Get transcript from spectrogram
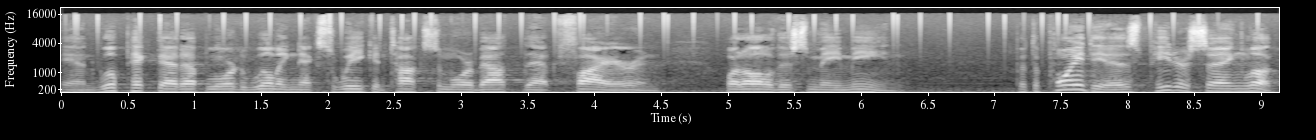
and we'll pick that up, Lord willing, next week and talk some more about that fire and what all of this may mean. But the point is, Peter's saying, look,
